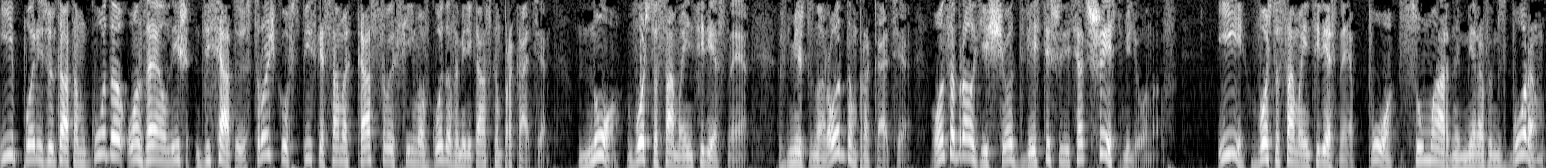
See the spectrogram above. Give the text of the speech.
и по результатам года он занял лишь десятую строчку в списке самых кассовых фильмов года в американском прокате. Но, вот что самое интересное, в международном прокате он собрал еще 266 миллионов. И, вот что самое интересное, по суммарным мировым сборам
